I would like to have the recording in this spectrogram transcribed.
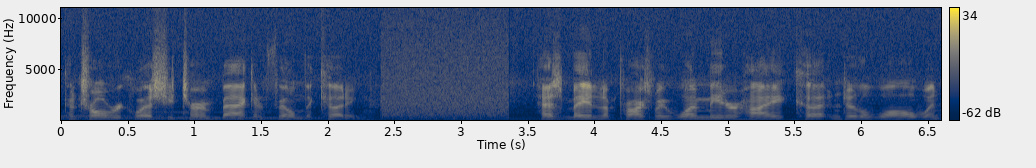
Control requests she turn back and film the cutting has made an approximately 1 meter high cut into the wall when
